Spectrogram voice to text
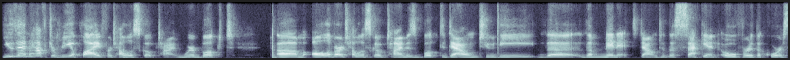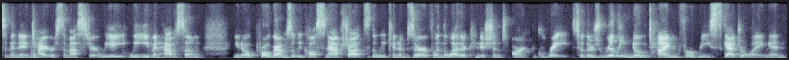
you then have to reapply for telescope time. We're booked um, all of our telescope time is booked down to the the the minute down to the second over the course of an entire semester. We we even have some you know programs that we call snapshots that we can observe when the weather conditions aren't great. So there's really no time for rescheduling. And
